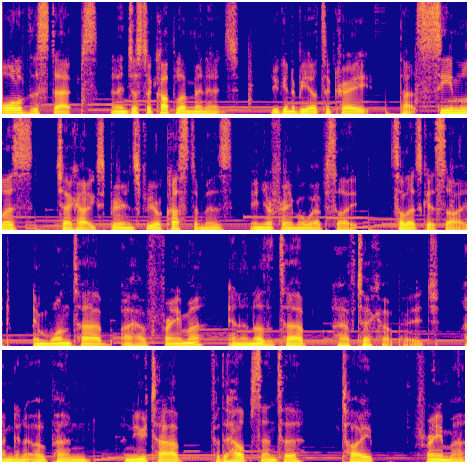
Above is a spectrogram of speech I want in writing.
all of the steps, and in just a couple of minutes, you're going to be able to create that seamless checkout experience for your customers in your Framer website. So let's get started. In one tab, I have Framer. In another tab, I have checkout page. I'm going to open a new tab for the Help Center, type Framer,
